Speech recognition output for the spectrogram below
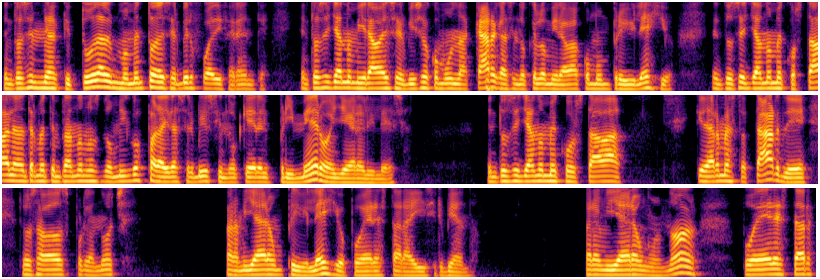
Entonces mi actitud al momento de servir fue diferente. Entonces ya no miraba el servicio como una carga, sino que lo miraba como un privilegio. Entonces ya no me costaba levantarme temprano los domingos para ir a servir, sino que era el primero en llegar a la iglesia. Entonces ya no me costaba quedarme hasta tarde los sábados por la noche. Para mí ya era un privilegio poder estar ahí sirviendo. Para mí ya era un honor poder estar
